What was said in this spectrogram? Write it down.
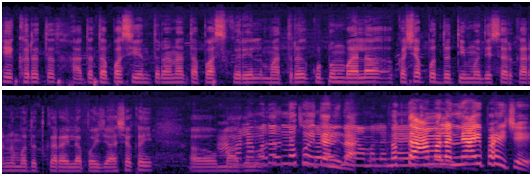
हे खरं तर आता तपास यंत्रणा तपास करेल. मात्र कुटुंबाला कशा पद्धतीमध्ये सरकारनं मदत करायला पाहिजे? अशा काही अ, आम्हाला मागण्या मदत नकोय त्यांना. फक्त आम्हाला न्याय पाहिजे.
